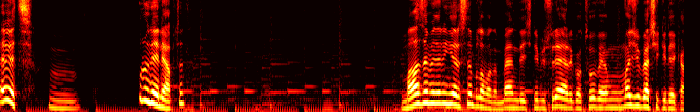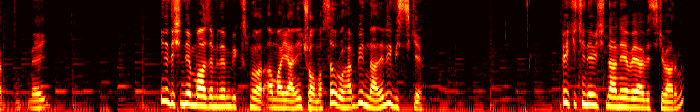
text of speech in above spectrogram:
Evet. Hmm. Bunu neyle yaptın? Malzemelerin yarısını bulamadım. Ben de içine bir süre ergotu ve macı biber çekirdeği kattım. Ney? Yine de içinde malzemelerin bir kısmı var ama yani hiç olmazsa ruhen bir naneli viski. Peki içinde hiç nane veya viski var mı?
